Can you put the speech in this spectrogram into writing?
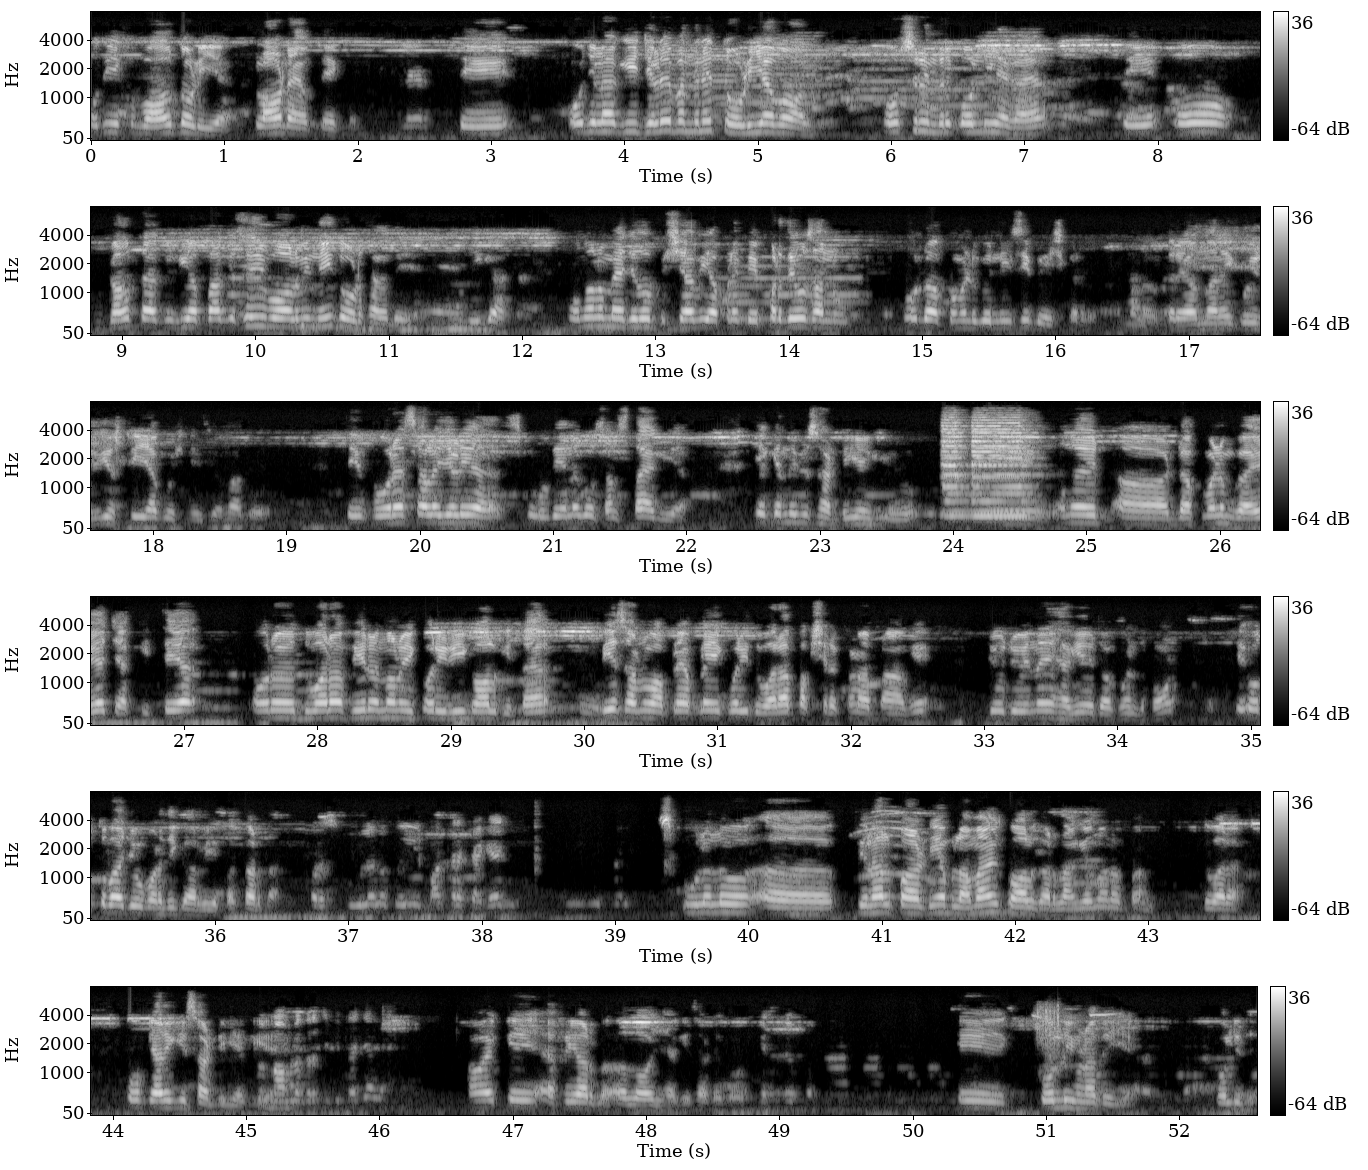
ਉਹਦੀ ਇੱਕ ਵਾਲ ਤੋੜੀ ਹੈ ਪਲਾਟ ਹੈ ਉੱਥੇ ਇੱਕ। ਤੇ ਉਹ ਜਿਹੜਾ ਕਿ ਜਿਹੜੇ ਬੰਦੇ ਨੇ ਤੋੜੀ ਆ ਵਾਲ ਉਹ ਸੁਰਿੰਦਰ ਕੋਹਲੀ ਹੈਗਾ ਆ। ਤੇ ਉਹ ਗਲਤ ਆ ਕਿਉਂਕਿ ਆਪਾਂ ਕਿਸੇ ਵੀ ਵਾਲ ਵੀ ਨਹੀਂ ਤੋੜ ਸਕਦੇ। ਠੀਕ ਆ? ਉਹਨਾਂ ਨੂੰ ਮੈਂ ਜਦੋਂ ਪੁੱਛਿਆ ਵੀ ਆਪਣੇ ਪੇਪਰ ਦਿਓ ਸਾਨੂੰ, ਉਹ ਡਾਕੂਮੈਂਟ ਕੋਈ ਨਹੀਂ ਸੀ ਪੇਸ਼ ਕਰ ਮਤਲਬ ਕਰਿਆ। ਉਹਨਾਂ ਨੇ ਕੋਈ ਰਜਿਸਟਰੀ ਜਾਂ ਕੁਝ ਨਹੀਂ ਸੀ ਉਹਨਾਂ ਕੋਲ। ਤੇ ਫੋਰੈਸ ਵਾਲੇ ਜਿਹੜੇ ਆ, ਸਕੂਲ ਦੇ ਇਹਨਾਂ ਕੋਲ ਸੰਸਥਾ ਹੈਗੀ ਆ, ਇਹ ਕਹਿੰਦੇ ਵੀ ਸਾਡੀ ਹੈਗੀ ਉਹ। ਤੇ ਉਹਨਾਂ ਦੇ ਡਾਕੂਮੈਂਟ ਮੰਗਾਏ ਆ ਚੈੱਕ ਕੀਤੇ ਆ, ਔਰ ਦੁਬਾਰਾ ਫਿਰ ਉਹਨਾਂ ਨੂੰ ਇੱਕ ਵਾਰੀ ਰੀਕਾਲ ਕੀਤਾ। ਆ ਵੀ ਇਹ ਸਾਨੂੰ ਆਪਣੇ ਆਪਣੇ ਇੱਕ ਵਾਰੀ ਦੁਬਾਰਾ ਪਕਸ਼ ਰੱਖਣ ਆਪਾਂ ਆ ਕੇ, ਜੋ ਜੋ ਇਹਨਾਂ ਦੇ ਹੈਗੇ ਡਾਕੂਮੈਂਟ ਦਿਖਾਉਣ। ਤੇ ਉਸ ਤੋਂ ਬਾਅਦ ਜੋ ਬਣਦੀ ਕਾਰਵਾਈ ਆਪਾਂ ਕਰਦਾ ਪਰ ਸਕੂਲ ਨੂੰ ਕੋਈ ਪੱਖ ਰੱਖਿਆ ਗਿਆ ਜੀ? ਸਕੂਲ ਵੱਲੋਂ ਫਿਲਹਾਲ ਪਾਰਟੀਆਂ ਬੁਲਾਵਾਂਗੇ ਕਾਲ ਕਰ ਲਾਂਗੇ ਉਹਨਾਂ ਨੂੰ ਆਪਾਂ ਦੁਬਾਰਾ। ਉਹ ਕਹਿ ਰਹੇ ਕਿ ਸਾਡੀ ਹੈਗੀ ਕੋਈ ਹੈ। ਮਾਮਲਾ ਦਰਜ ਕੀਤਾ ਗਿਆ ਹਾਂ? ਇੱਕ ਐਫ ਆਈ ਆਰ ਲੌਜ ਹੈਗੀ ਸਾਡੇ ਕੋਲ। ਇਹ ਕੋਹਲੀ ਹੋਣਾ ਤੇ ਹੀ ਹੈ। ਕੋਹਲੀ ਦੇ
